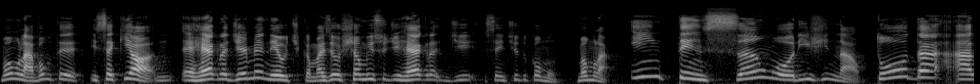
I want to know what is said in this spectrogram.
Vamos lá, vamos ter. Isso aqui, ó, é regra de hermenêutica, mas eu chamo isso de regra de sentido comum. Vamos lá. Intenção original. Toda a,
